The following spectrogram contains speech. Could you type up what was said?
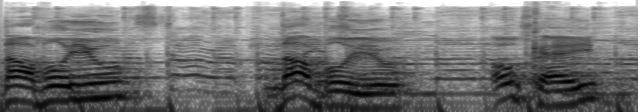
W. W. Okay.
